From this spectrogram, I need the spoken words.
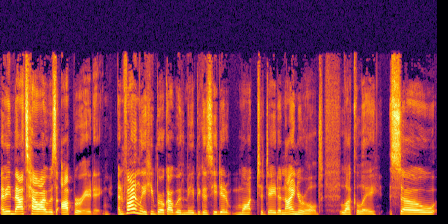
I mean, that's how I was operating. And finally he broke up with me because he didn't want to date a 9-year-old, luckily. So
